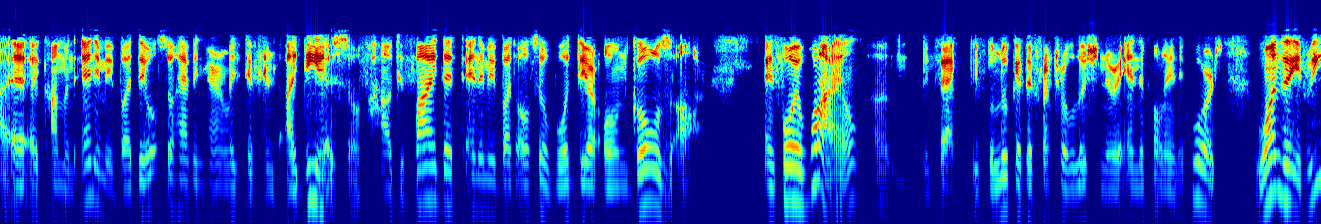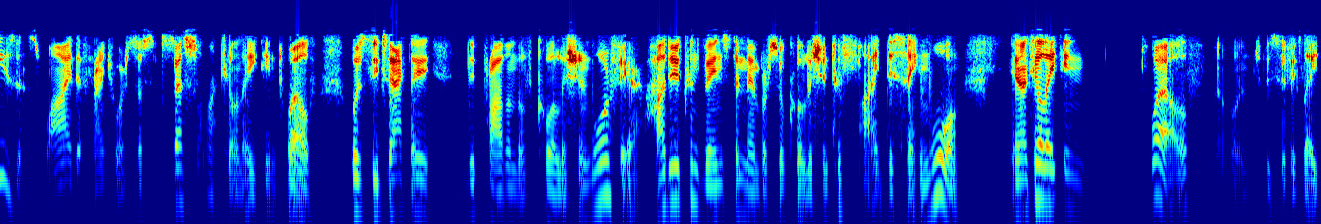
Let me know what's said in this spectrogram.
a, common enemy, but they also have inherently different ideas of how to fight that enemy, but also what their own goals are. And for a while, um, in fact, if we look at the French Revolutionary and Napoleonic Wars, one of the reasons why the French were so successful until 1812 was exactly the problem of coalition warfare. How do you convince the members of coalition to fight the same war? And until 18 12, specifically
